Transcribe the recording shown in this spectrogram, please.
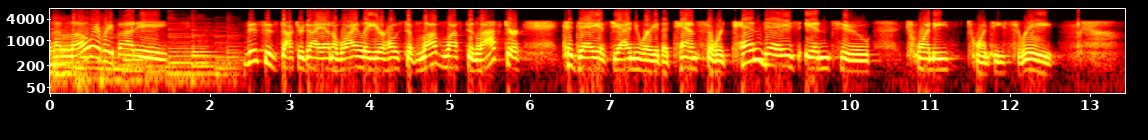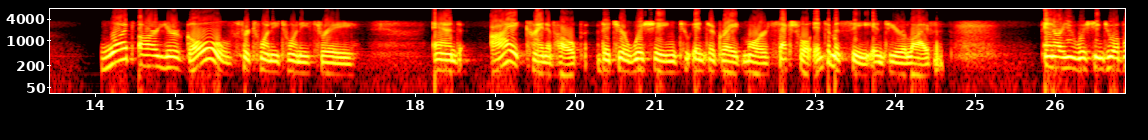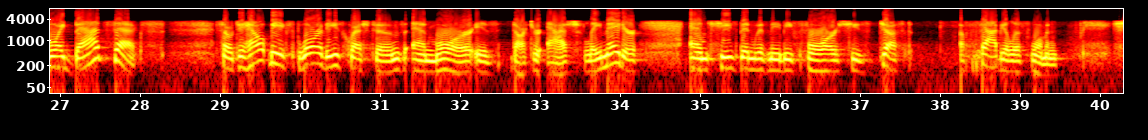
Well, hello, everybody. This is Dr. Diana Wiley, your host of Love, Lust, and Laughter. Today is January the 10th, so we're 10 days into 2023. What are your goals for 2023? And I kind of hope that you're wishing to integrate more sexual intimacy into your life. And are you wishing to avoid bad sex? So, to help me explore these questions and more is Dr. Ashley Mater. And she's been with me before. She's just a fabulous woman.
